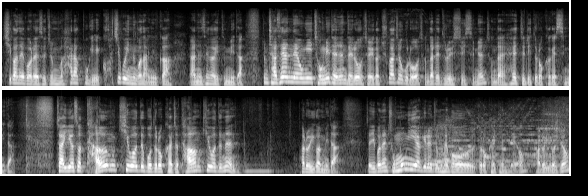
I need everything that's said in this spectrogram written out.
시간의 거래에서 좀 하락폭이 커지고 있는 건 아닐까라는 생각이 듭니다. 좀 자세한 내용이 정리되는 대로 저희가 추가적으로 전달해 드릴 수 있으면 전달해 드리도록 하겠습니다. 자, 이어서 다음 키워드 보도록 하죠. 다음 키워드는 바로 이겁니다. 자, 이번엔 종목 이야기를 좀 해보도록 할 텐데요. 바로 이거죠.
